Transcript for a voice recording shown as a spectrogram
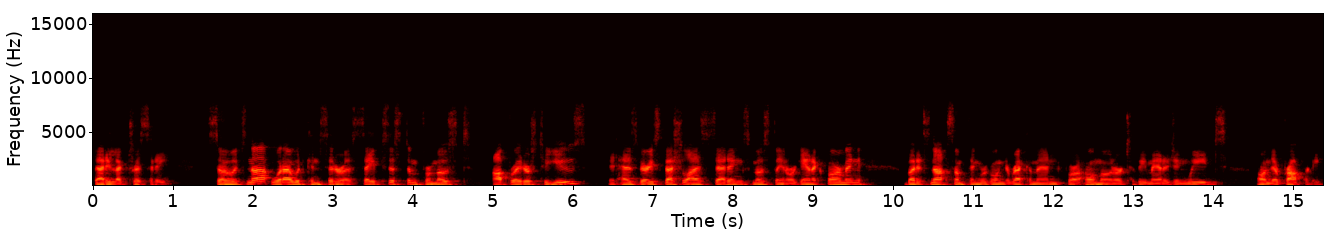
that electricity. So it's not what I would consider a safe system for most operators to use. It has very specialized settings, mostly in organic farming, but it's not something we're going to recommend for a homeowner to be managing weeds on their property.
